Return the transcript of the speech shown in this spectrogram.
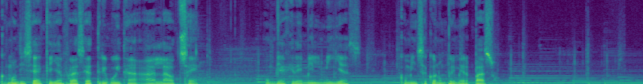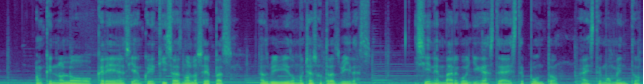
Como dice aquella frase atribuida a Lao Tse, un viaje de mil millas comienza con un primer paso. Aunque no lo creas y aunque quizás no lo sepas, has vivido muchas otras vidas. Y sin embargo llegaste a este punto, a este momento,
